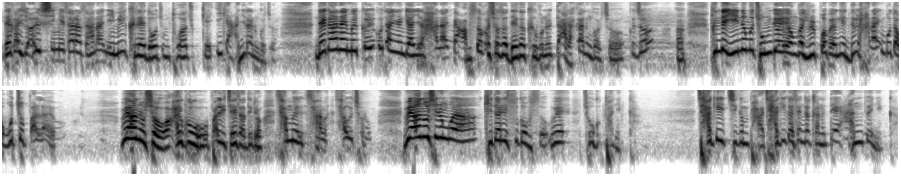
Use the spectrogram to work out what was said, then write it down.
내가 열심히 살아서 하나님이 그래 너 좀 도와줄게 이게 아니라는 거죠. 내가 하나님을 끌고 다니는 게 아니라 하나님이 앞서가셔서 내가 그분을 따라가는 거죠. 그죠? 어. 근데 이놈의 종교의 영과 율법의 영이 늘 하나님보다 5초 빨라요. 왜 안 오셔? 아이고 빨리 제사 드려 사무엘 사울처럼 왜 안 오시는 거야? 기다릴 수가 없어. 왜 조급하니까. 자기 지금 자기가 생각하는 때 안 되니까.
